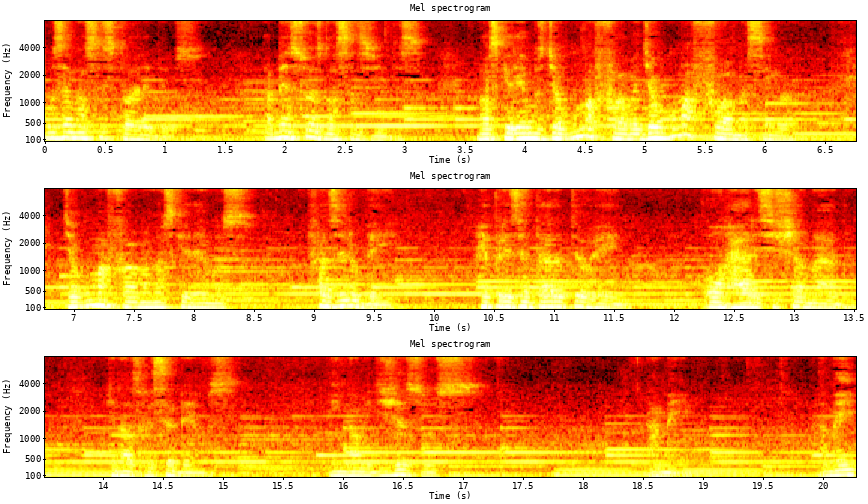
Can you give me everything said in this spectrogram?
Usa a nossa história, Deus Abençoa as nossas vidas. Nós queremos de alguma forma, de alguma forma, Senhor, de alguma forma nós queremos fazer o bem, representar o teu reino, honrar esse chamado que nós recebemos. Em nome de Jesus. Amém. Amém.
